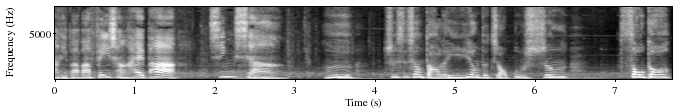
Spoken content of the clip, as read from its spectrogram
阿里巴巴非常害怕，心想：“嗯，这是像打雷一样的脚步声，糟糕！”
